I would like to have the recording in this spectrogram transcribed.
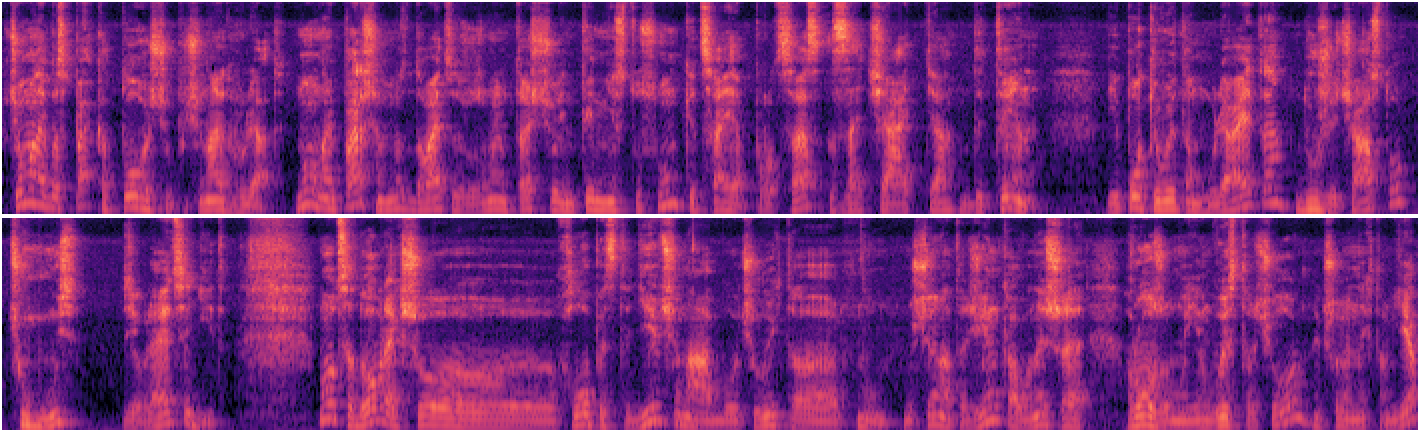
В чому небезпека того, що починають гуляти? Ну, найперше, ми давайте зрозуміємо те, що інтимні стосунки це є процес зачаття дитини. І поки ви там гуляєте, дуже часто чомусь з'являються діти. Ну, це добре, якщо хлопець та дівчина, або чоловік та ну, мужчина та жінка, вони ще розуму їм вистачило, якщо він них там є.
